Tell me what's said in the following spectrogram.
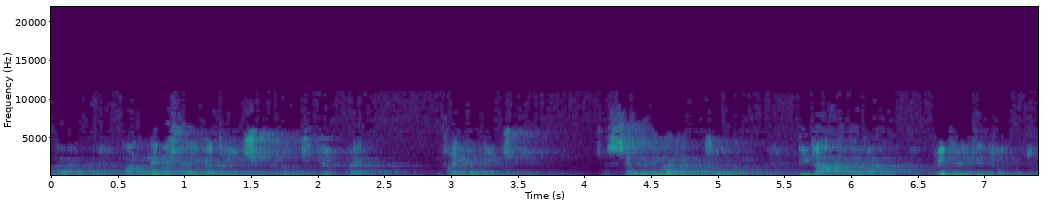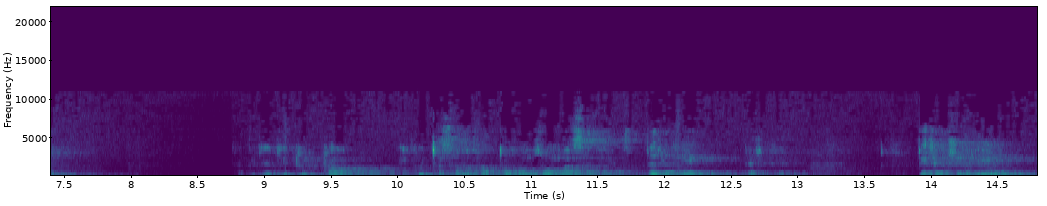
come vuole, ma non è che fa i capricci, quello dice Alberto, non fa i capricci Dio. C'è sempre una ragione, di là, di là, vedrete tutto. Capirete tutto, che tutto è stato fatto con somma sapienza. Perché? Perché? Perché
